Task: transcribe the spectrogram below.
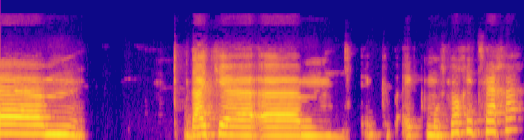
um, dat je... Um, ik, ik moest nog iets zeggen.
